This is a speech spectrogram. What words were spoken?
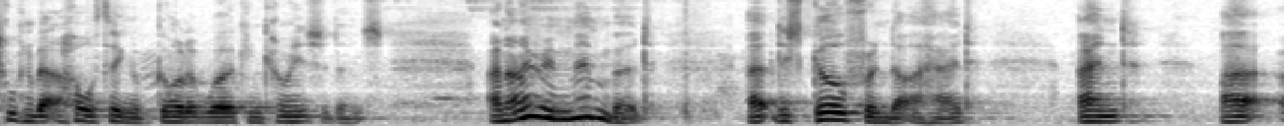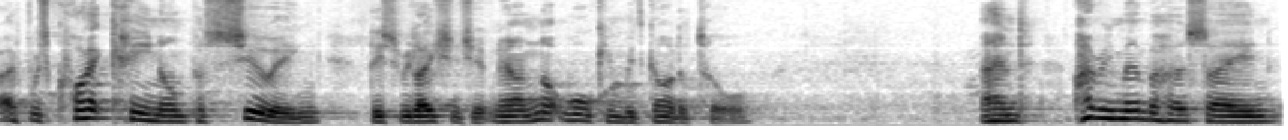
talking about the whole thing of God at work in coincidence, and I remembered uh, this girlfriend that I had, and uh, I was quite keen on pursuing this relationship. Now, I'm not walking with God at all. And I remember her saying,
